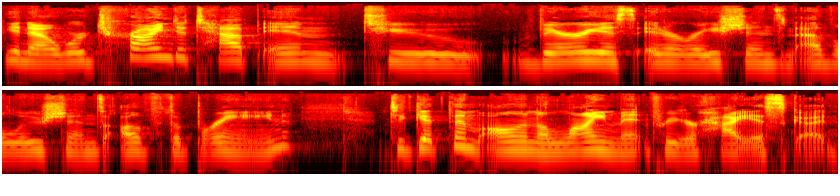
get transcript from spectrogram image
you know, we're trying to tap into various iterations and evolutions of the brain to get them all in alignment for your highest good.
